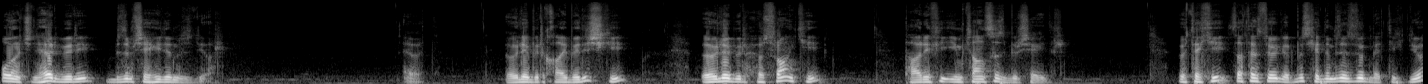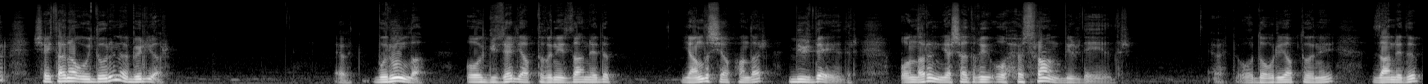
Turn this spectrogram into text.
Onun için her biri bizim şehidimiz diyor. Evet. Öyle bir kaybediş ki, öyle bir hüsran ki, tarifi imkansız bir şeydir. Öteki zaten söylüyor, biz kendimize zulmettik diyor. Şeytana uyduğunu da biliyor. Evet, bununla o güzel yaptığını zannedip yanlış yapanlar bir değildir. onların yaşadığı o hüsran bir değildir. Evet, o doğru yaptığını zannedip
